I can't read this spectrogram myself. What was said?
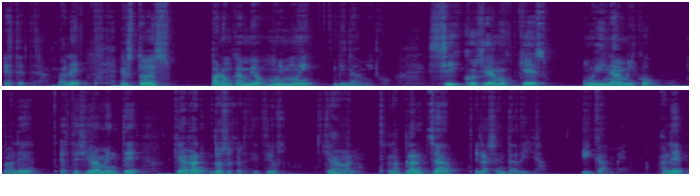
etcétera. ¿Vale? Esto es para un cambio muy, muy dinámico. Si consideramos que es muy dinámico, ¿vale? Excesivamente, que hagan dos ejercicios. Que hagan la plancha y la sentadilla. Y cambien, ¿vale?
